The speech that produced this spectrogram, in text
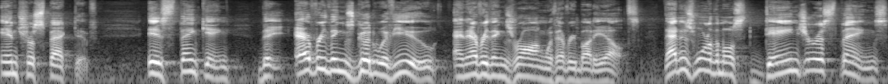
introspective, is thinking that everything's good with you and everything's wrong with everybody else. That is one of the most dangerous things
